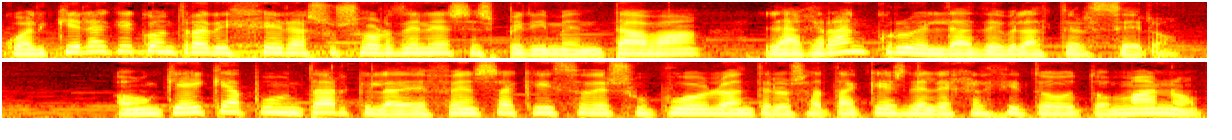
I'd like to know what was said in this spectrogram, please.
cualquiera que contradijera sus órdenes experimentaba la gran crueldad de Vlad III. Aunque hay que apuntar que la defensa que hizo de su pueblo ante los ataques del ejército otomano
